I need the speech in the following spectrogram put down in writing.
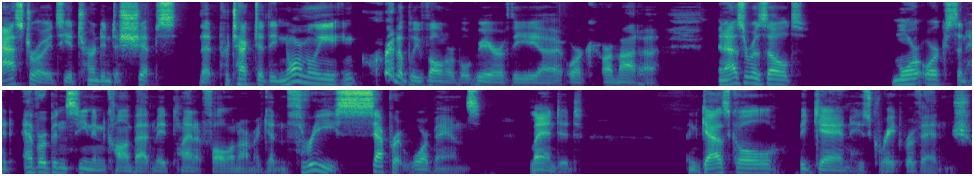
asteroids he had turned into ships that protected the normally incredibly vulnerable rear of the uh, orc armada. And as a result, more orcs than had ever been seen in combat made planetfall on Armageddon. Three separate warbands landed, and Ghazghkull began his great revenge.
